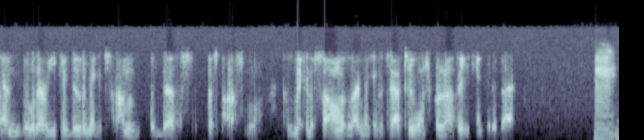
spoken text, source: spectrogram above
and do whatever you can do to make it sound the best as possible. Because making a song is like making a tattoo. Once you put it out there, you can't get it back. Hmm.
